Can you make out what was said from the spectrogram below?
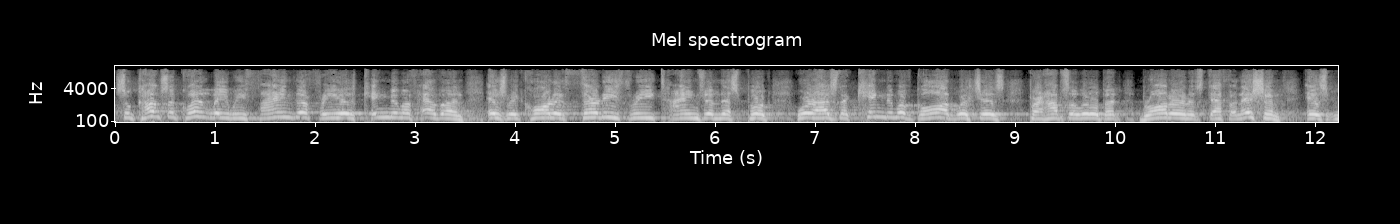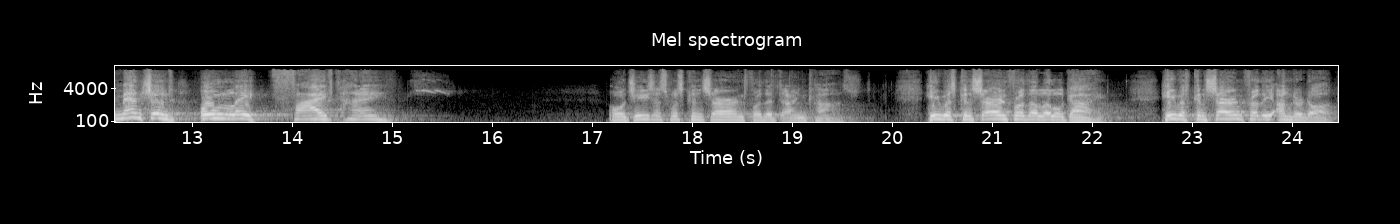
So consequently, we find the phrase kingdom of heaven is recorded 33 times in this book, whereas the kingdom of God, which is perhaps a little bit broader in its definition, is mentioned only five times. Oh, Jesus was concerned for the downcast. He was concerned for the little guy. He was concerned for the underdog.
